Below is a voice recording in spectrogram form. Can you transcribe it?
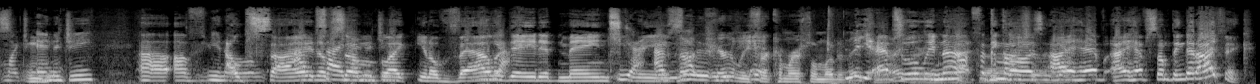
Yes, much mhm. energy. Uh, of you know outside, outside of some energy. like you know validated mainstream Yeah, absolutely. Not purely for commercial motivation. Yeah, absolutely either. not, Not for because commercial, I have I have something that I think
